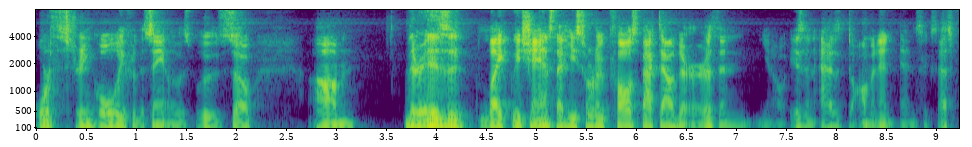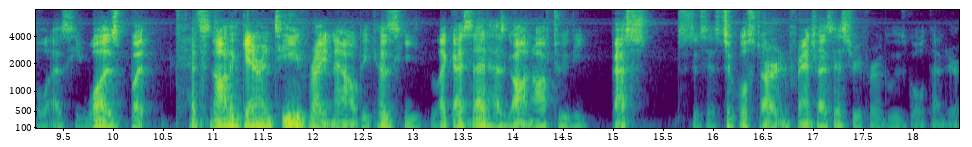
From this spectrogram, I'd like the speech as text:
fourth string goalie for the St. Louis Blues, so um, there is a likely chance that he sort of falls back down to earth and you know isn't as dominant and successful as he was. But that's not a guarantee right now because he, like I said, has gotten off to the best statistical start in franchise history for a Blues goaltender.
